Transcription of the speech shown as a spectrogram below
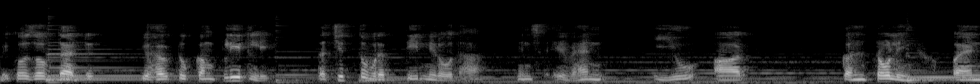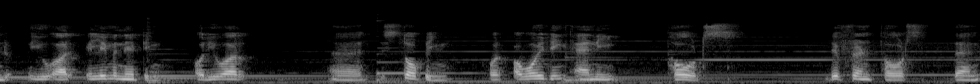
because of that, you have to completely the chitta vritti nirodha means when you are controlling and you are eliminating or you are uh, stopping or avoiding any thoughts, different thoughts, then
